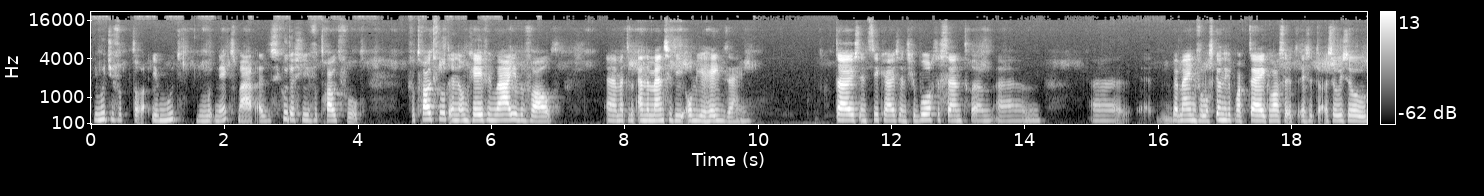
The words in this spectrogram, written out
Je moet, je, je, moet, je moet niks, maar het is goed als je je vertrouwd voelt. Vertrouwd voelt in de omgeving waar je bevalt uh, met en de mensen die om je heen zijn. Thuis, in het ziekenhuis, in het geboortecentrum, um, uh, bij mijn verloskundige praktijk was het, is het sowieso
